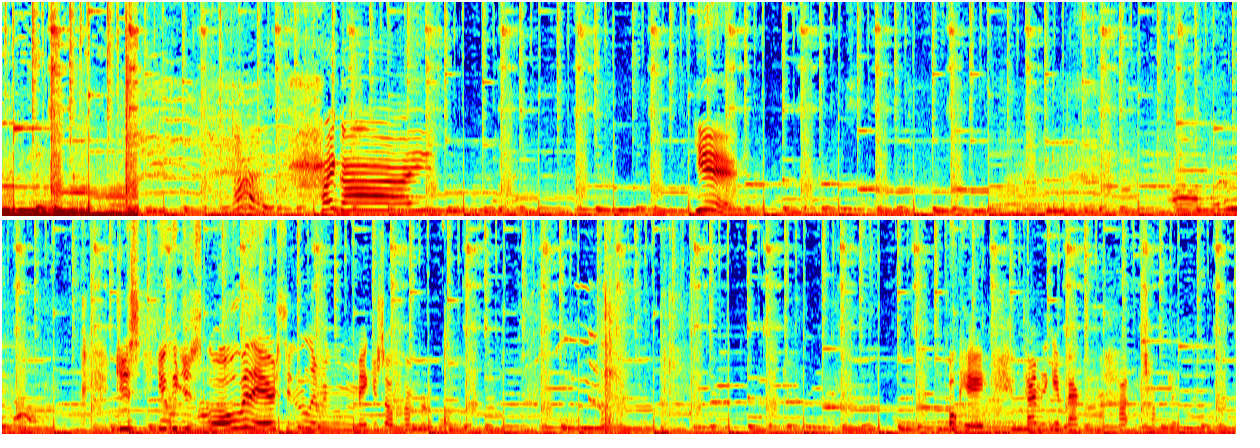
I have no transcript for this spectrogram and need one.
Hi. Hi guys. Yeah. Um, where do we go? Just you can just go over there, sit in the living room, and make yourself comfortable. Okay, time to get back to my hot chocolate.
